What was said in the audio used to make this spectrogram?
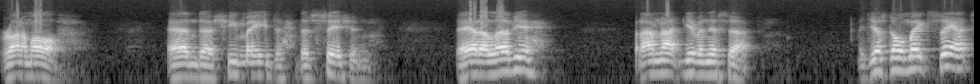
run them off. And uh, she made the decision, Dad, I love you, but I'm not giving this up. It just don't make sense.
